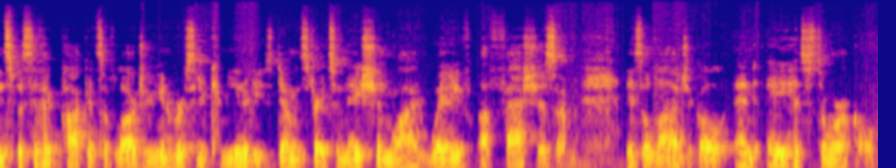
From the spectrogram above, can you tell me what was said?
in specific pockets of larger university communities demonstrates a nationwide wave of fascism is illogical and ahistorical.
